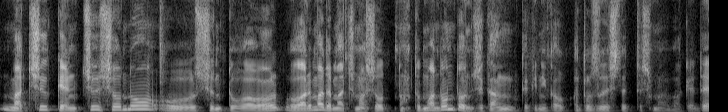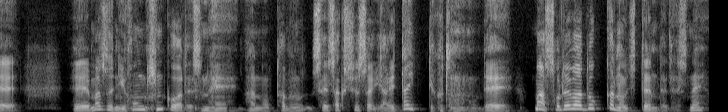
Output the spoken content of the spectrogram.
まあ、中堅中小の春闘が終わるまで待ちましょうとなると、まあ、どんどん時間的に後ずれしていってしまうわけでえー、まず日本銀行はですねあの多分政策修正をやりたいってことなのでまあそれはどっかの時点でですね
